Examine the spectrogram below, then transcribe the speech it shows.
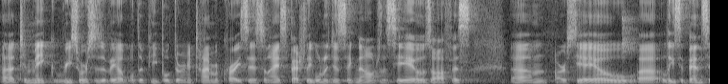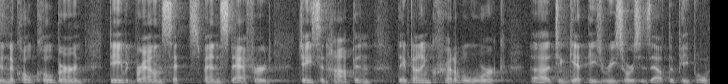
uh, to make resources available to people during a time of crisis. And I especially want to just acknowledge the CAO's office, um, our CAO, uh, Elissa Benson, Nicole Coburn, David Brown, Sven Stafford, Jason Hoppin. They've done incredible work uh, to get these resources out to people.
